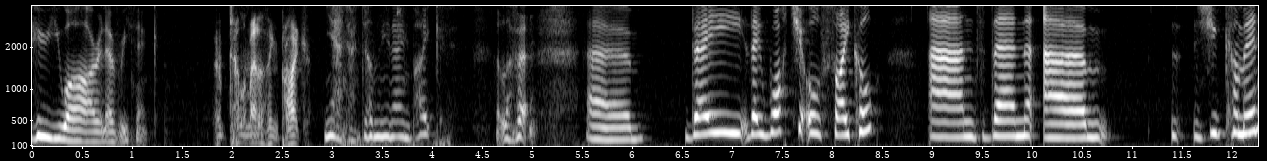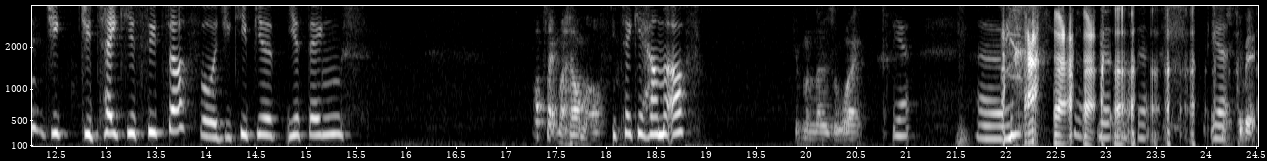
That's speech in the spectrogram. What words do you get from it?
who you are and everything. Don't tell them anything, Pike. Yeah, don't tell them your name, Pike. I love it. Um, they they watch it all cycle, and then um, as you come in, do you, do you take your suits off or do you keep your, your things? I'll take my helmet off. You take your helmet off. Give my nose away. Yeah. Um, yeah, yeah. Just a bit.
